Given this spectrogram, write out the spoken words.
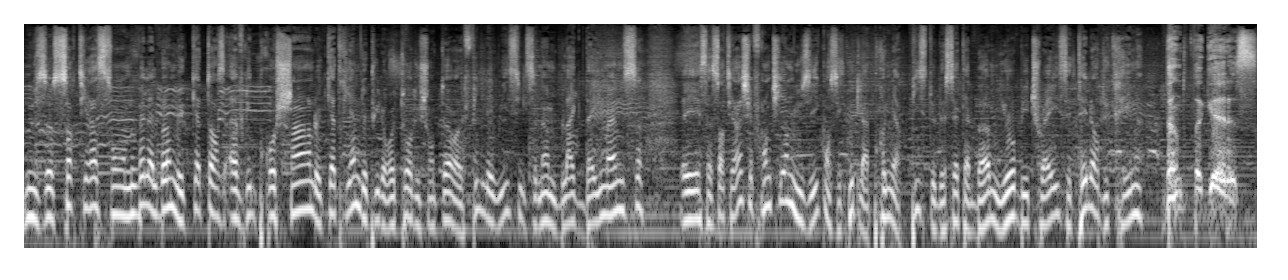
nous sortira son nouvel album le 14 avril prochain, le quatrième depuis le retour du chanteur Phil Lewis. Il se nomme Black Diamonds et ça sortira chez Frontier Music. On s'écoute la première piste de cet album, Yo Betray, c'est Taylor du crime. Don't forget us!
